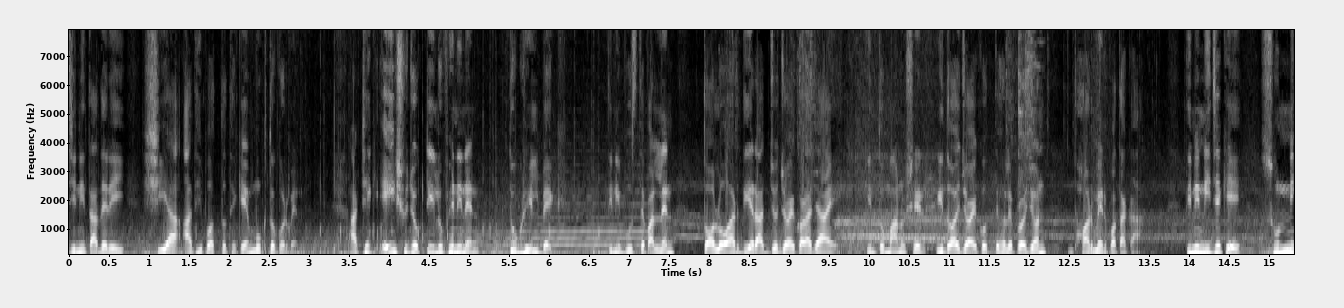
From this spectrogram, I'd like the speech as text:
যিনি তাদের এই শিয়া আধিপত্য থেকে মুক্ত করবেন। আর ঠিক এই সুযোগটি লুফে নিলেন তুঘ্রিল বেগ। তিনি বুঝতে পারলেন, তলোয়ার দিয়ে রাজ্য জয় করা যায়, কিন্তু মানুষের হৃদয় জয় করতে হলে প্রয়োজন ধর্মের পতাকা। তিনি নিজেকে সুন্নি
